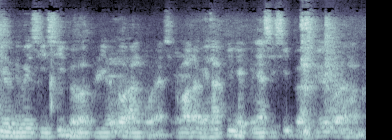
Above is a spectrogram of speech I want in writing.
ya dua sisi bahwa beliau itu orang Quraisy. Malah ya Nabi dia punya sisi bahwa beliau itu orang apa?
